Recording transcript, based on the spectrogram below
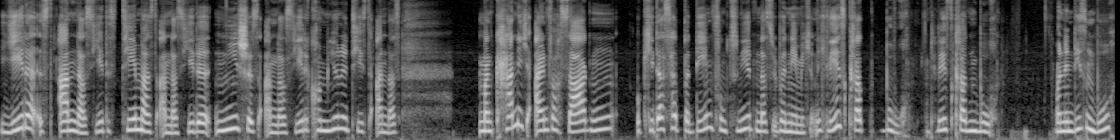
Jeder ist anders, jedes Thema ist anders, jede Nische ist anders, jede Community ist anders. Man kann nicht einfach sagen, okay, das hat bei dem funktioniert und das übernehme ich. Und ich lese gerade ein Buch. Ich lese gerade ein Buch. Und in diesem Buch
